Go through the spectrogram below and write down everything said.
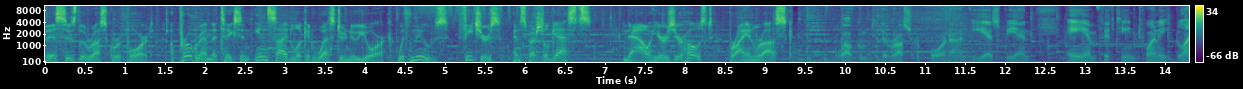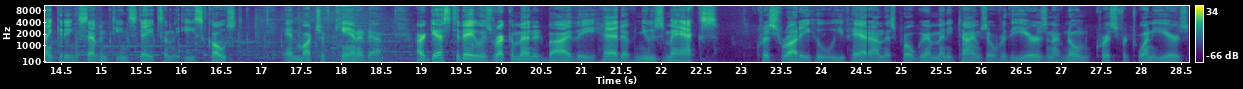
This is the Rusk Report, a program that takes an inside look at Western New York with news, features, and special guests. Now, here's your host, Brian Rusk. Welcome to the Rusk Report on ESPN AM 1520, blanketing 17 states on the East Coast and much of Canada. Our guest today was recommended by the head of Newsmax, Chris Ruddy, who we've had on this program many times over the years, and I've known Chris for 20 years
